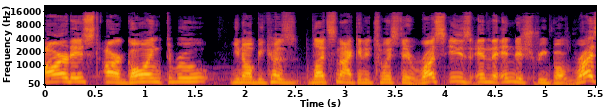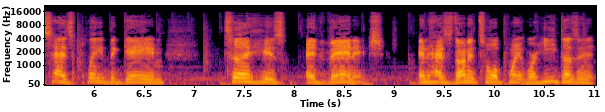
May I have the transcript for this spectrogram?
artists are going through you know, because let's not get it twisted. Russ is in the industry, but Russ has played the game to his advantage and has done it to a point where he doesn't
